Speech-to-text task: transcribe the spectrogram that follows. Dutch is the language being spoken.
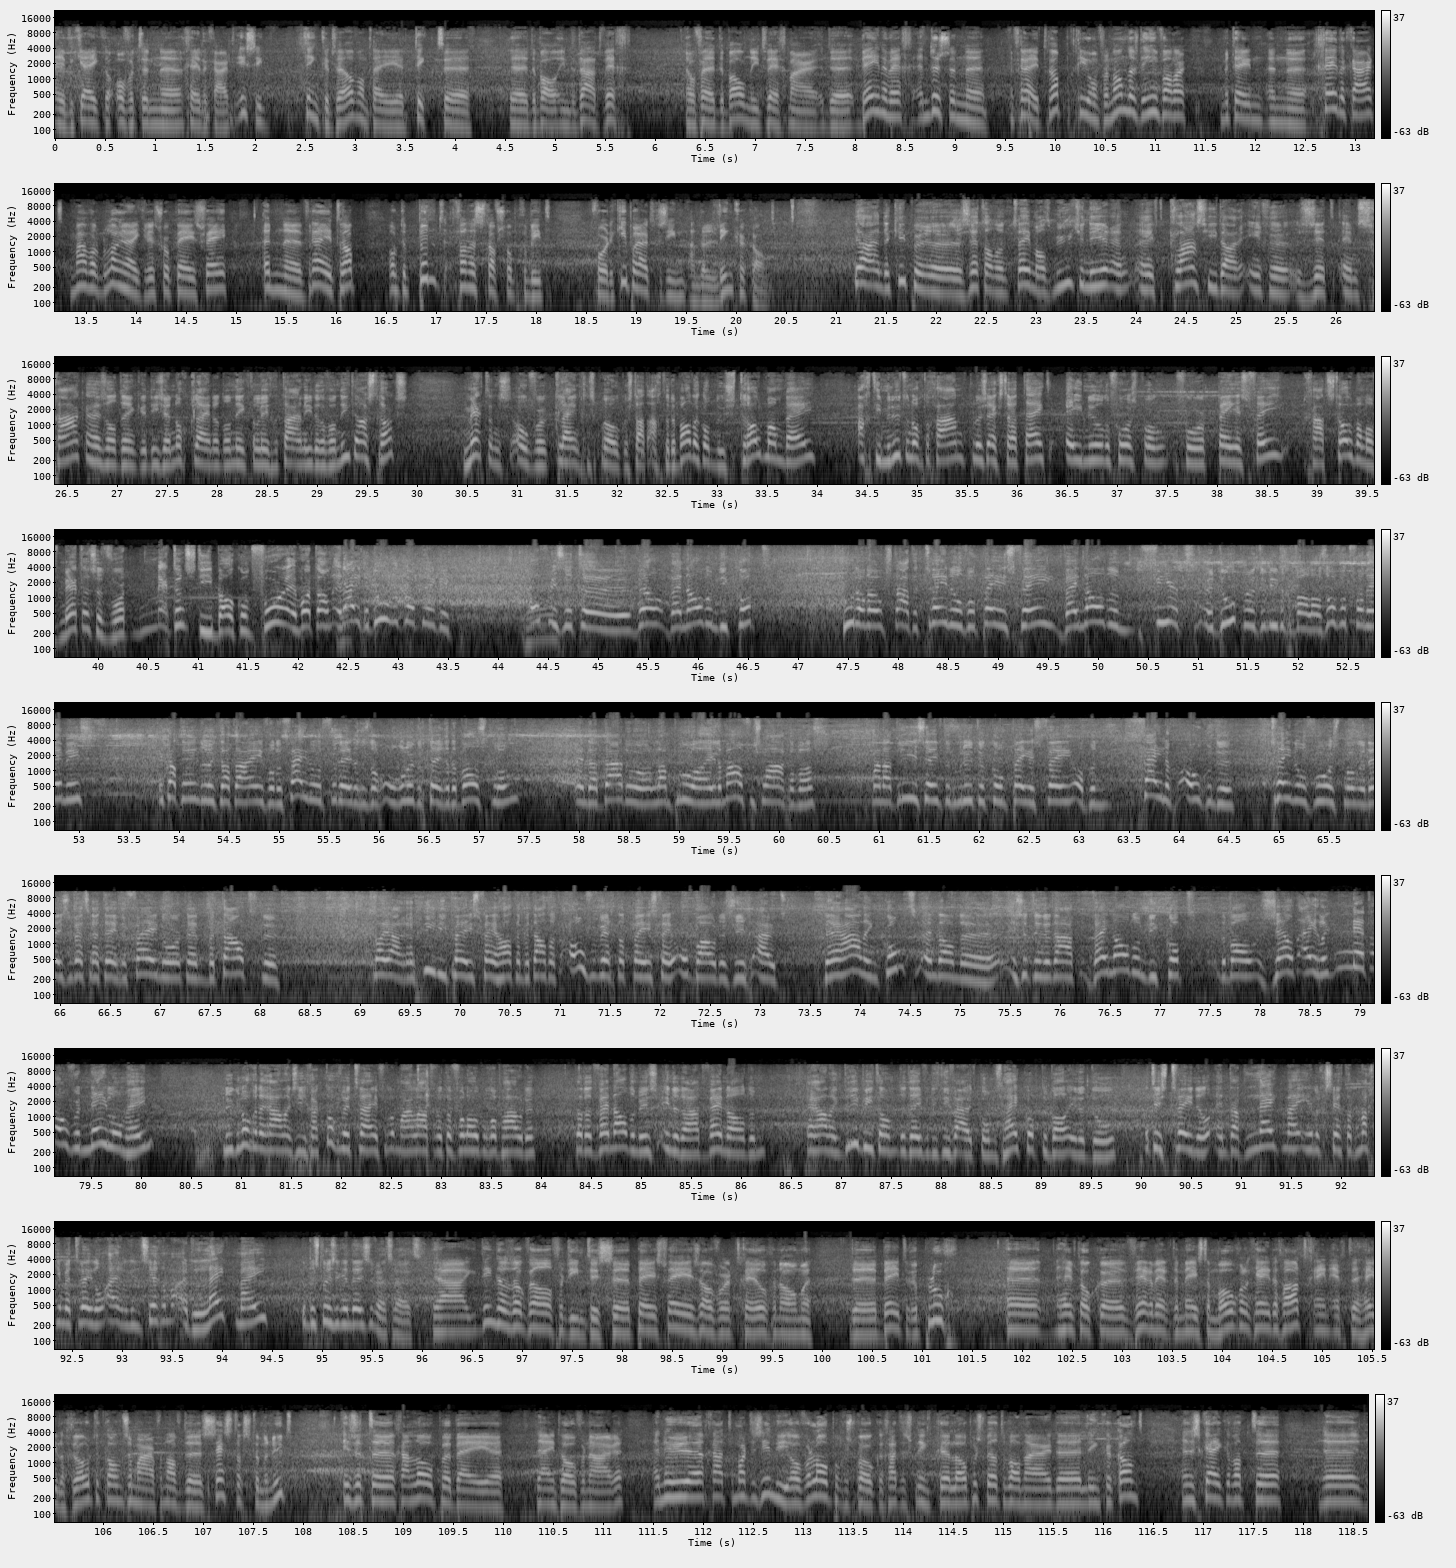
Even kijken of het een gele kaart is. Ik denk het wel, want hij tikt de, de bal inderdaad weg of de bal niet weg, maar de benen weg. En dus een, een vrije trap. Gion Fernandes, de invaller, meteen een gele kaart. Maar wat belangrijker is voor PSV, een vrije trap op de punt van het strafschopgebied. Voor de keeper uitgezien aan de linkerkant. Ja, en de keeper uh, zet dan een tweemans muurtje neer. En heeft Klaasie daar ingezet en Schaken. Hij zal denken, die zijn nog kleiner dan ik. Dan ligt het daar in ieder geval niet aan straks. Mertens, over klein gesproken, staat achter de bal. Er komt nu Strootman bij. 18 minuten nog te gaan, plus extra tijd. 1-0 de voorsprong voor PSV. Gaat Strootman of Mertens? Het wordt Mertens. Die bal komt voor en wordt dan een eigen doel gekopt, denk ik. Of is het uh, wel Wijnaldum die kopt? Hoe dan ook staat het 2-0 voor PSV. Wijnaldum viert het doelpunt in ieder geval alsof het van hem is. Ik had de indruk dat daar een van de Feyenoord-verdedigers nog ongelukkig tegen de bal sprong. En dat daardoor Lamproe al helemaal verslagen was. Maar na 73 minuten komt PSV op een veilig ogende 2-0 voorsprong in deze wedstrijd tegen Feyenoord. En betaalt de nou ja, regie die PSV had en betaalt het overweg dat PSV opbouwde zich uit. De herhaling komt en dan uh, is het inderdaad Wijnaldum die kopt. De bal zeilt eigenlijk net over Nelom heen. Nu ik nog een herhaling zie ga ik toch weer twijfelen. Maar laten we het er voorlopig op houden dat het Wijnaldum is. Inderdaad, Wijnaldum. Herhaling 3 biedt dan de definitieve uitkomst. Hij kopt de bal in het doel. Het is 2-0 en dat lijkt mij eerlijk gezegd, dat mag je met 2-0 eigenlijk niet zeggen. Maar het lijkt mij de beslissing in deze wedstrijd. Ja, ik denk dat het ook wel verdiend is. Eh, PSV is over het geheel genomen de betere ploeg. Uh, heeft ook uh, verreweg de meeste mogelijkheden gehad. Geen echte hele grote kansen. Maar vanaf de 60ste minuut is het uh, gaan lopen bij de Eindhovenaren. En nu gaat Martens Indy over lopen gesproken. Gaat dus flink lopen. Speelt de bal naar de linkerkant. En eens kijken wat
